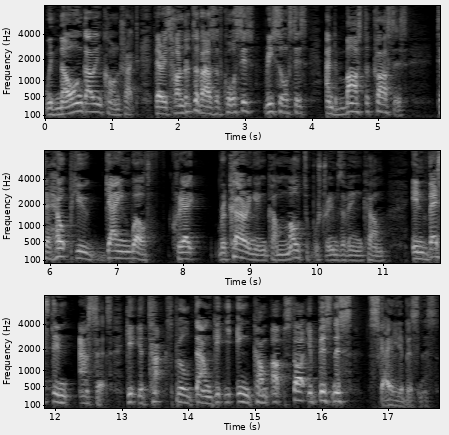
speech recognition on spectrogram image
with no ongoing contract. There is hundreds of hours of courses, resources, and master classes to help you gain wealth, create recurring income, multiple streams of income, invest in assets, get your tax bill down, get your income up, start your business, scale your business.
